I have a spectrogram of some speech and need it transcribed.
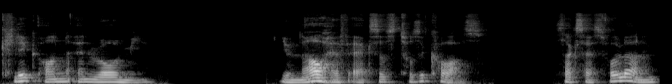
Click on Enroll Me. You now have access to the course. Successful learning!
